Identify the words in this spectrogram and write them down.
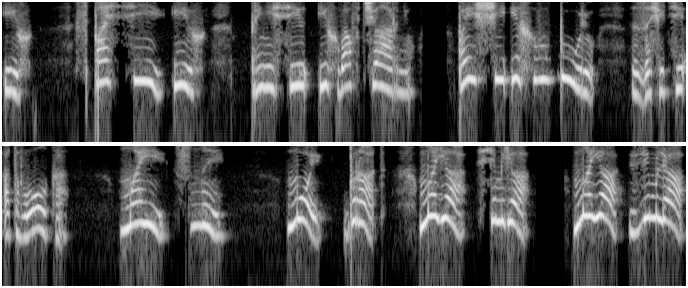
их! Спаси их! Принеси их в овчарню! Поищи их в бурю! Защити от волка! Мои сны! Мой брат! Моя семья! Моя земля!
